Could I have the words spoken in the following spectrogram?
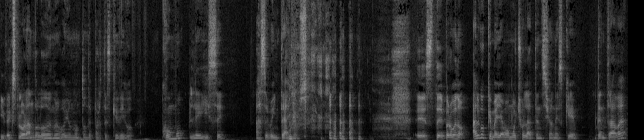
y explorándolo de nuevo hay un montón de partes que digo, ¿cómo le hice hace 20 años? este, pero bueno, algo que me llamó mucho la atención es que de entrada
